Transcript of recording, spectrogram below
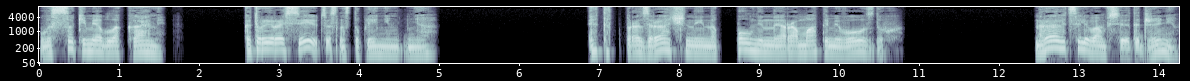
высокими облаками, которые рассеются с наступлением дня. Этот прозрачный, наполненный ароматами воздух. Нравится ли вам все это, Дженни?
